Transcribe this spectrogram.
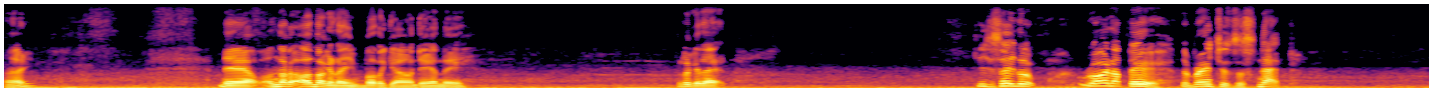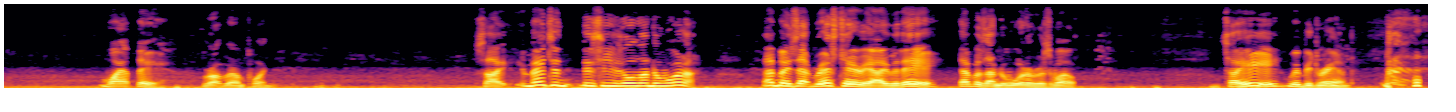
Hey? Now, I'm not, I'm not going to even bother going down there. Look at that. Can you see, look, right up there, the branches are snapped. Way up there, right where I'm pointing. So imagine this is all underwater. That means that rest area over there, that was underwater as well. So here, we'd be drowned.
